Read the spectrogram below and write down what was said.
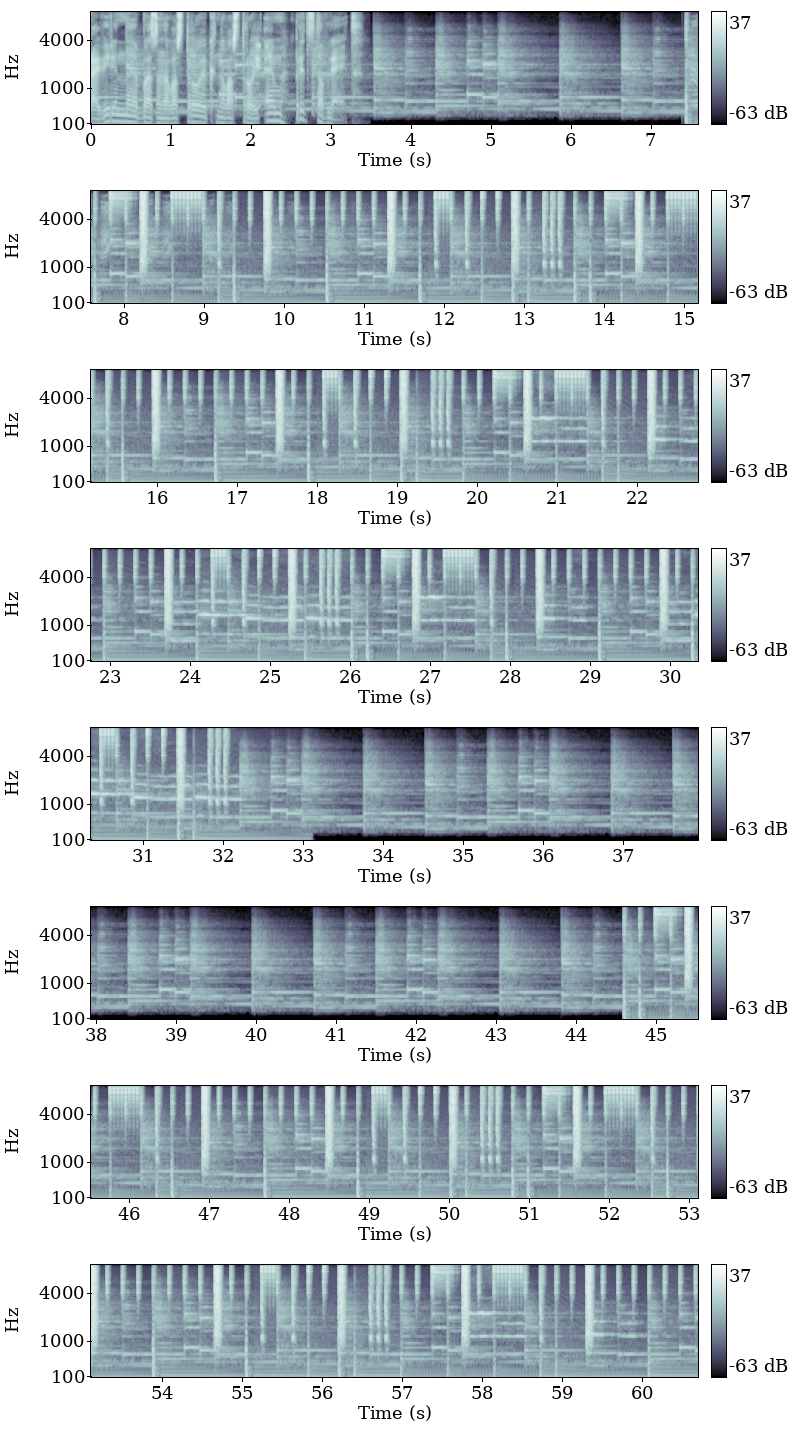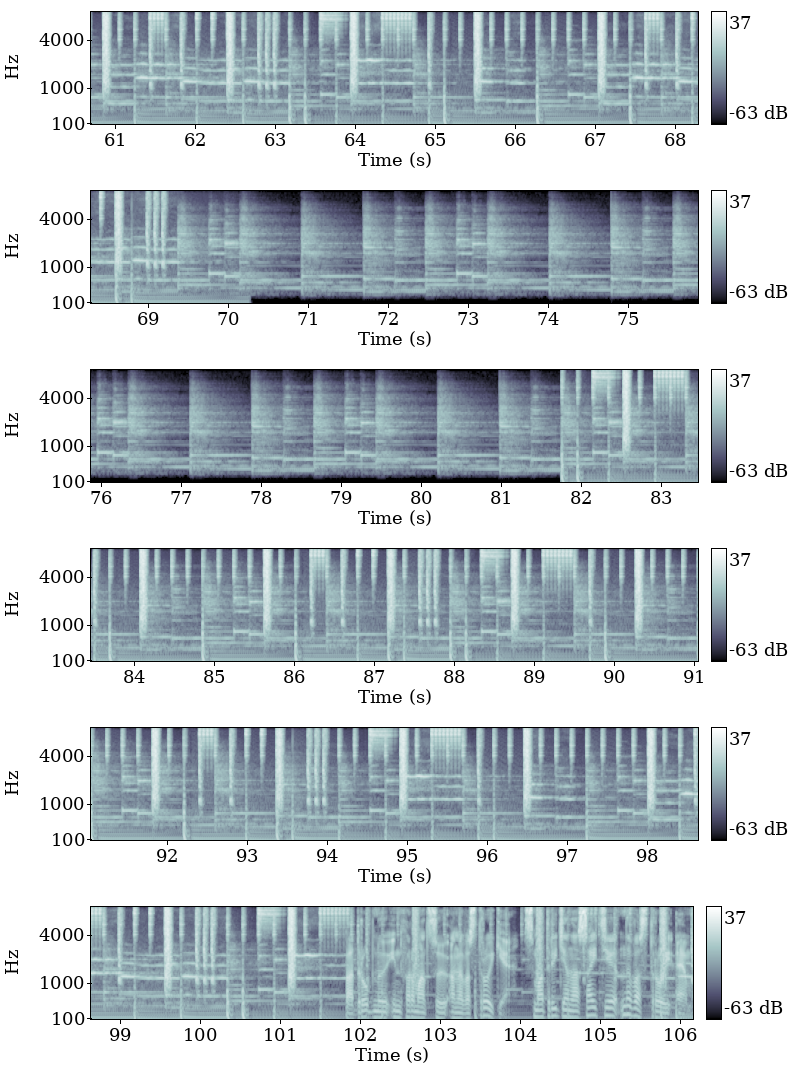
Проверенная база новостроек «Новострой М» представляет. Подробную информацию о новостройке смотрите на сайте Новострой М.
